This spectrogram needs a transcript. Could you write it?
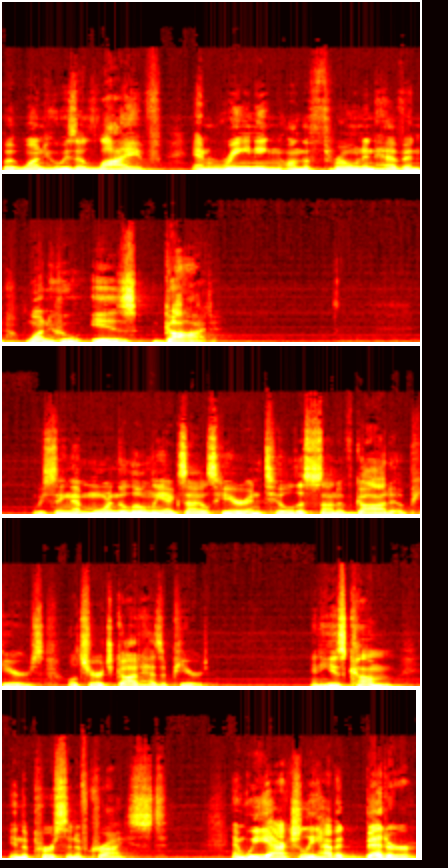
but one who is alive and reigning on the throne in heaven, one who is God. We sing that mourn the lonely exiles here until the Son of God appears. Well, church, God has appeared, and he has come in the person of Christ. And we actually have it better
